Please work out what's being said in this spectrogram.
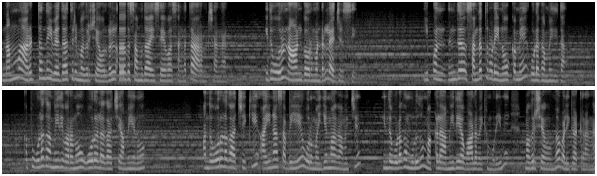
நம்ம அருட்தந்தை வேதாத்திரி மகிழ்ச்சி அவர்கள் உலக சமுதாய சேவா சங்கத்தை ஆரம்பித்தாங்க இது ஒரு நான் கவர்மெண்டல் ஏஜென்சி. இப்போ இந்த சங்கத்தினுடைய நோக்கமே உலக அமைதி தான் அப்போ உலக அமைதி வரணும் ஓரலக ஆட்சி அமையணும். அந்த ஓரலக ஆட்சிக்கு ஐநா சபையே ஒரு மையமாக அமைச்சு இந்த உலகம் முழுதும் மக்களை அமைதியாக வாழ வைக்க முடியும்னு மகிழ்ச்சி அவங்க வழிகாட்டுறாங்க.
